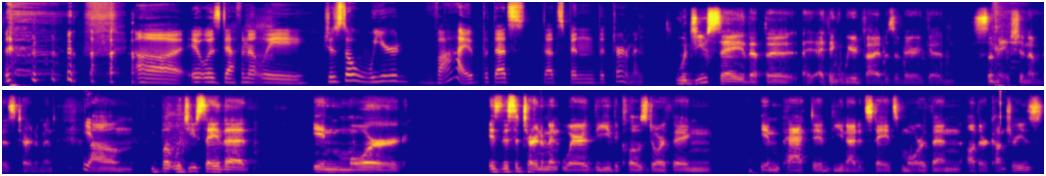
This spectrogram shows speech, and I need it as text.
uh, it was definitely just a weird vibe, but that's that's been the tournament. Would you say that the I, I think weird vibe is a very good summation of this tournament. Yeah. Um, but would you say that in more is this a tournament where the the closed door thing impacted the United States more than other countries?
